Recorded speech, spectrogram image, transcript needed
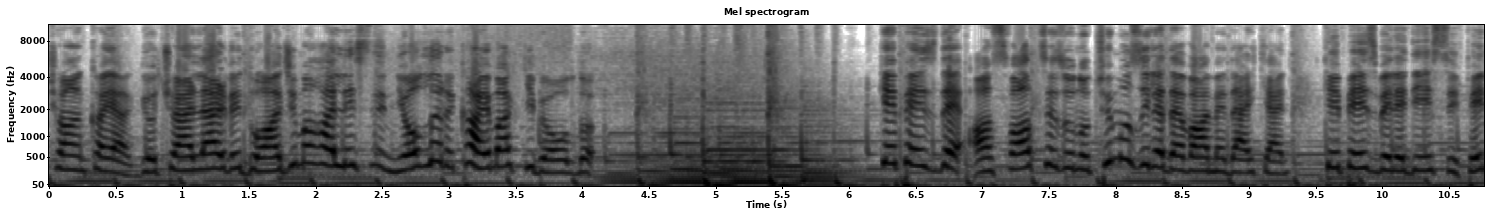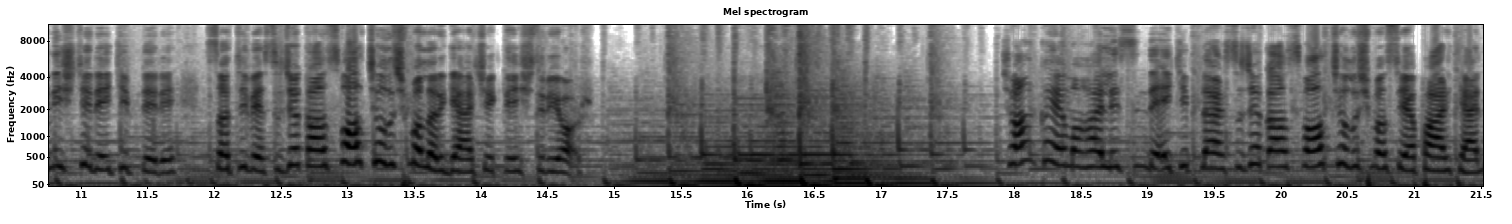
Çankaya, Göçerler ve Doğacı Mahallesi'nin yolları kaymak gibi oldu. Kepez'de asfalt sezonu tüm hızıyla devam ederken Kepez Belediyesi Fen İşleri ekipleri sati ve sıcak asfalt çalışmaları gerçekleştiriyor. Çankaya Mahallesi'nde ekipler sıcak asfalt çalışması yaparken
